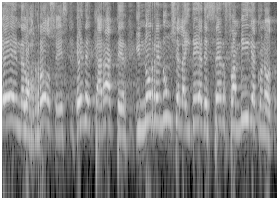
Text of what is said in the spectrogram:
en los roces, en el carácter y no renuncia a la idea de ser familia con otro.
